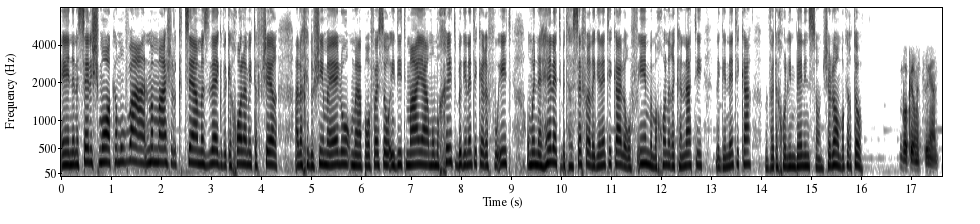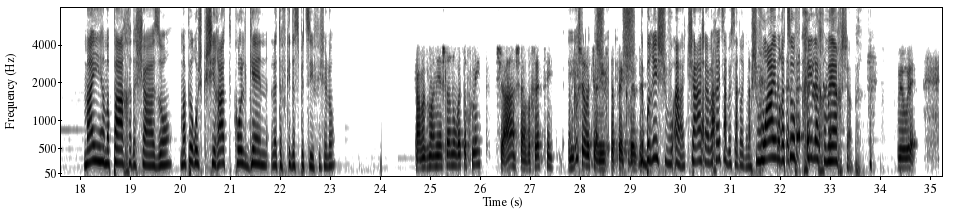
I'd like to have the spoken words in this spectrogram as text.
אה, ננסה לשמוע כמובן ממש על קצה המזלג וככל המתאפשר על החידושים האלו מהפרופסור עידית מאיה, מומחית בגנטיקה רפואית ומנהלת בית הספר לגנטיקה לרופאים במכון רקנטי לגנטיקה בבית החולים בלינסון. שלום, בוקר טוב. בוקר מצוין. מהי המפה החדשה הזו? מה פירוש קשירת כל גן לתפקיד הספציפי שלו? כמה זמן יש לנו בתוכנית? שעה, שעה וחצי? אני חושבת שאני אסתפק בזה. דברי שבועה, שעה, שעה וחצי, בסדר גמור. שבועיים רצוף, קחי לך מעכשיו. מעולה.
